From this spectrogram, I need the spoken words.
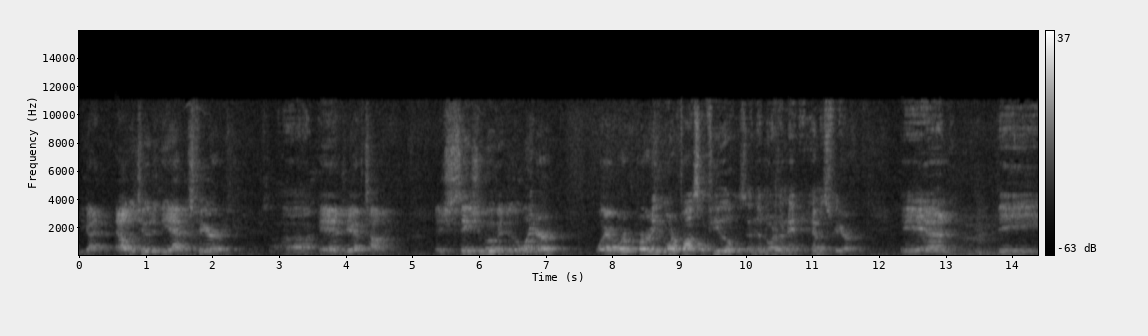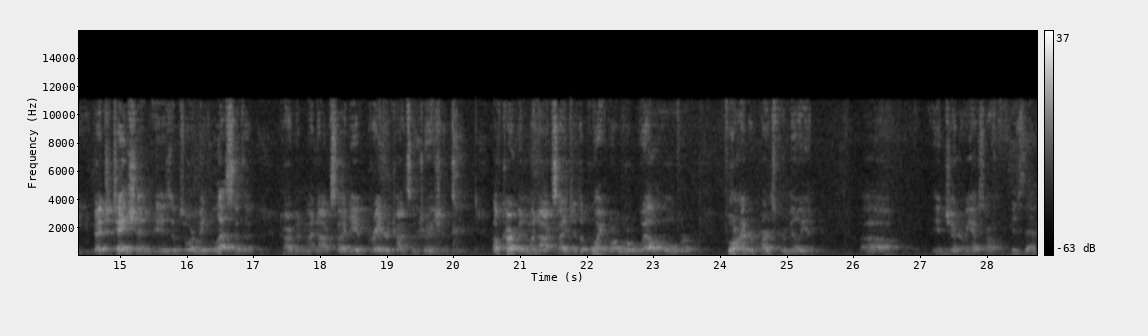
you got altitude in the atmosphere, uh, and you have time. As you see, as you move into the winter, where we're burning more fossil fuels in the northern hemisphere, and the vegetation is absorbing less of the carbon monoxide, you have greater concentrations of carbon monoxide to the point where we're well over 400 parts per million uh, in general. Yes, Harlan? Is that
